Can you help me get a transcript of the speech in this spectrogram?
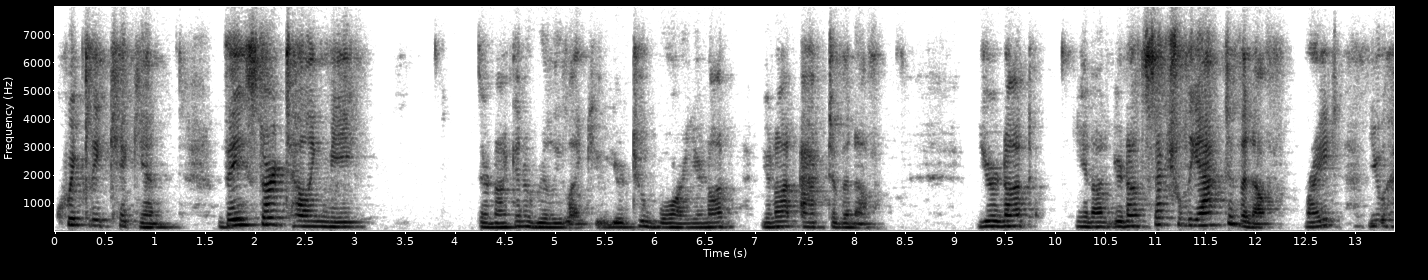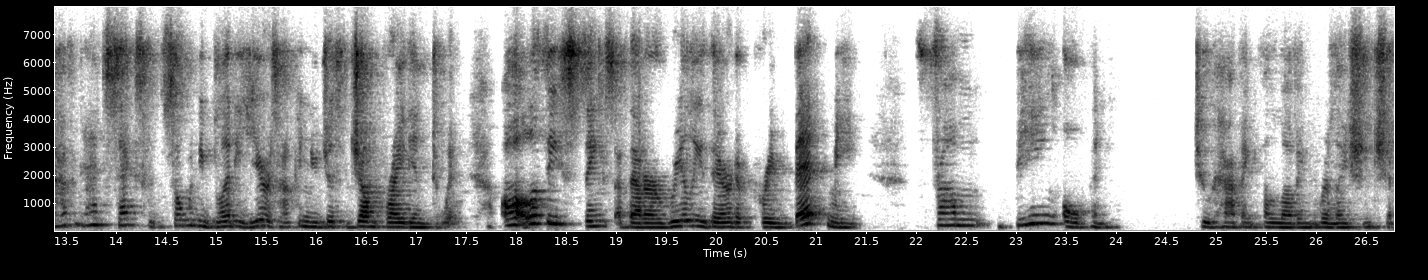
quickly kick in. They start telling me they're not going to really like you. You're too boring. You're not you're not active enough. You're not you know you're not sexually active enough right? You haven't had sex for so many bloody years. How can you just jump right into it? All of these things that are really there to prevent me from being open to having a loving relationship.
